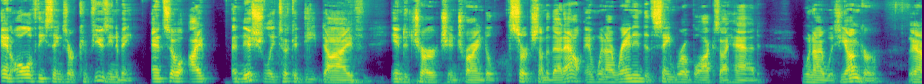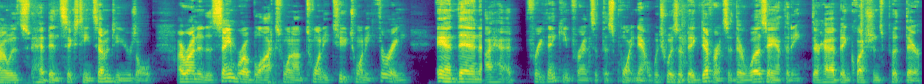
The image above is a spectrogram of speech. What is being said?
And all of these things are confusing to me. And so I initially took a deep dive into church and trying to search some of that out. And when I ran into the same roadblocks I had when I was younger, and I was, had been 16, 17 years old, I run into the same roadblocks when I'm 22, 23. And then I had free thinking friends at this point now, which was a big difference. There was Anthony. There had been questions put there.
